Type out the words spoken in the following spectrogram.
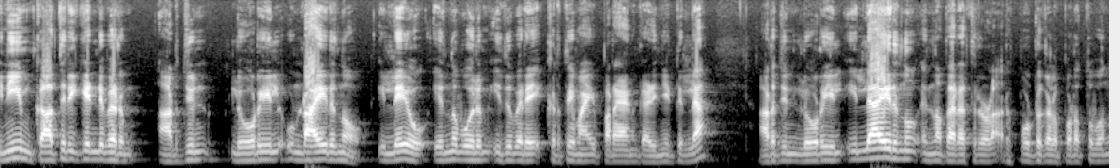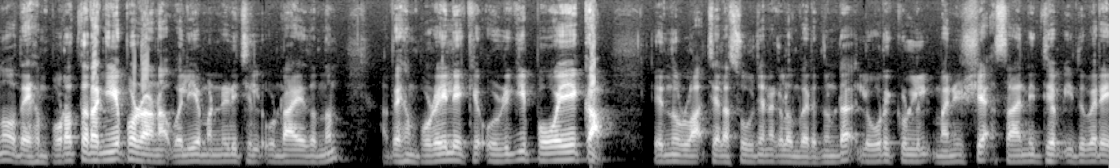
ഇനിയും കാത്തിരിക്കേണ്ടി വരും. അർജുൻ ലോറിയിൽ ഉണ്ടായിരുന്നോ ഇല്ലയോ എന്ന് പോലും ഇതുവരെ കൃത്യമായി പറയാൻ കഴിഞ്ഞിട്ടില്ല. അർജുൻ ലോറിയിൽ ഇല്ലായിരുന്നു എന്ന തരത്തിലുള്ള റിപ്പോർട്ടുകൾ പുറത്തു വന്നു. അദ്ദേഹം പുറത്തിറങ്ങിയപ്പോഴാണ് വലിയ മണ്ണിടിച്ചിൽ ഉണ്ടായതെന്നും അദ്ദേഹം പുഴയിലേക്ക് ഒഴുകിപ്പോയേക്കാം എന്നുള്ള ചില സൂചനകളും വരുന്നുണ്ട്. ലോറിക്കുള്ളിൽ മനുഷ്യ സാന്നിധ്യം ഇതുവരെ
